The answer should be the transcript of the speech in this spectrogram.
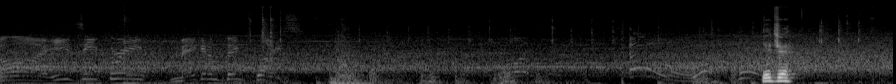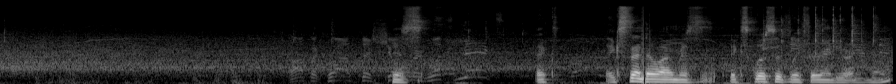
Oh. EC3 making him think twice. Oh, Did you? Up across the Yes. shoulders. Ex- extendo arm is exclusively for Randy Orton, right?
